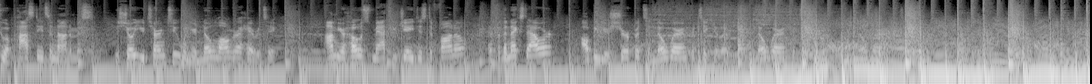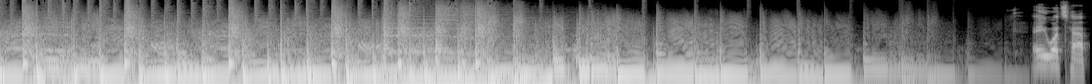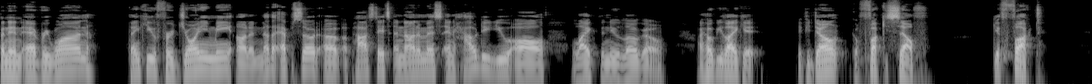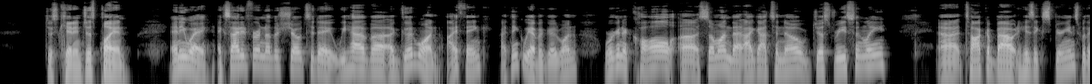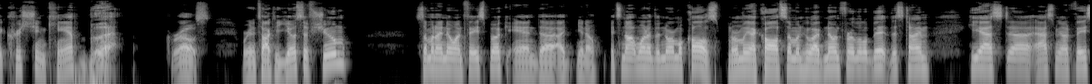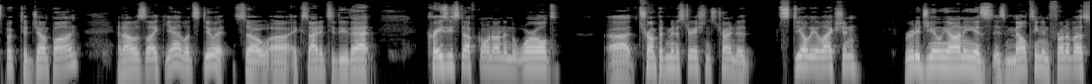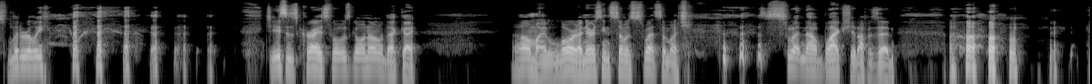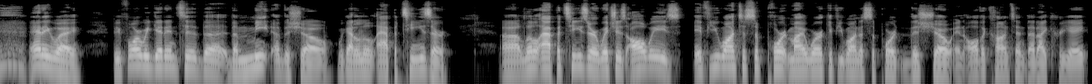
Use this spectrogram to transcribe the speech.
to Apostates Anonymous, the show you turn to when you're no longer a heretic. I'm your host, Matthew J. DiStefano, and for the next hour, I'll be your Sherpa to nowhere in particular. Nowhere in particular. What's happening, everyone? Thank you for joining me on another episode of Apostates Anonymous. And how do you all like the new logo? I hope you like it. If you don't, go fuck yourself. Get fucked. Just kidding, just playing. Anyway, excited for another show today. We have uh, a good one, I think. I think we have a good one. We're going to call uh, someone that I got to know just recently uh, talk about his experience with a Christian camp. Blah. Gross. We're going to talk to Yosef Shum, someone I know on Facebook, and uh, I, you know, it's not one of the normal calls. Normally, I call someone who I've known for a little bit. This time, he asked uh, asked me on Facebook to jump on, and I was like, "Yeah, let's do it." So uh, excited to do that. Crazy stuff going on in the world. Uh, Trump administration's trying to steal the election. Rudy Giuliani is is melting in front of us, literally. Jesus Christ, what was going on with that guy? Oh my lord, I never seen someone sweat so much. Sweating out black shit off his head. Um, anyway, before we get into the the meat of the show, we got a little appetizer. Uh, little appetizer, which is always if you want to support my work, if you want to support this show and all the content that I create,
